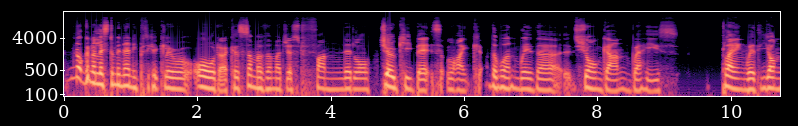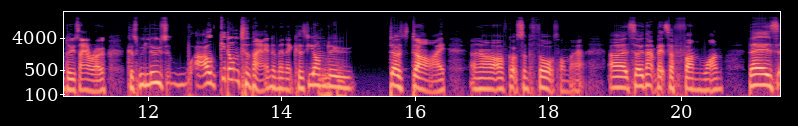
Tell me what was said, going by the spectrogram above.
I'm not going to list them in any particular order because some of them are just fun little jokey bits, like the one with uh, Sean Gunn where he's playing with Yondu's arrow. Because we lose. I'll get on to that in a minute because Yondu does die, and I've got some thoughts on that. Uh, so that bit's a fun one. There's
